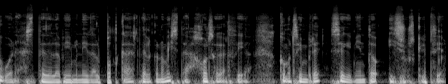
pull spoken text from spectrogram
Muy buenas, te doy la bienvenida al podcast del economista José García. Como siempre, seguimiento y suscripción.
